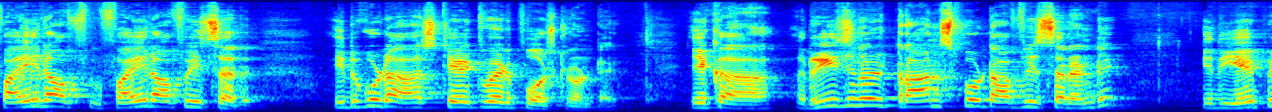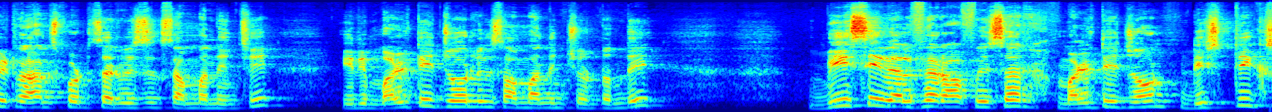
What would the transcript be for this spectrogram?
fire of fire officer ఇది కూడా స్టేట్ వైడ్ పోస్టులు ఉంటాయి. ఇక రీజనల్ ట్రాన్స్పోర్ట్ ఆఫీసర్ అండి. ఇది ఏపీ ట్రాన్స్పోర్ట్ సర్వీస్కి సంబంధించి ఇది మల్టీ జోన్కి సంబంధించి ఉంటుంది. BC welfare officer multi zone district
